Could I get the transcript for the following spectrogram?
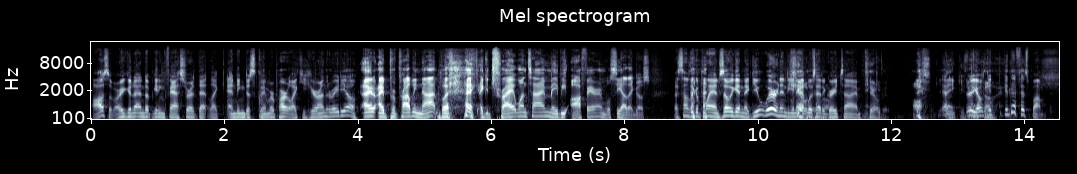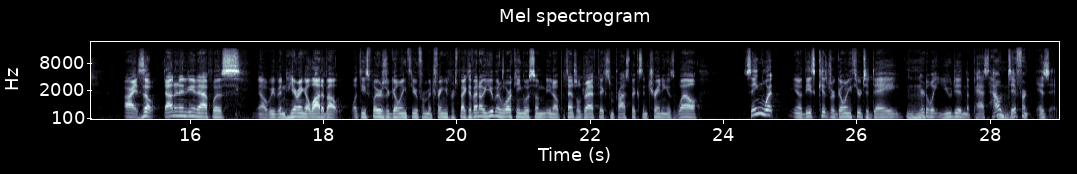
Awesome. Are you going to end up getting faster at that like ending disclaimer part, like you hear on the radio? I, I probably not, but I, I could try it one time, maybe off air, and we'll see how that goes. That sounds like a plan. so again, Nick, you we're in Indianapolis, it, had a great time. Killed it. Awesome. Yeah, Thank you, There you go. Get, get that fist bump. All right. So down in Indianapolis, you know, we've been hearing a lot about what these players are going through from a training perspective. I know you've been working with some, you know, potential draft picks and prospects in training as well. Seeing what you know these kids are going through today mm-hmm. compared to what you did in the past, how mm-hmm. different is it?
